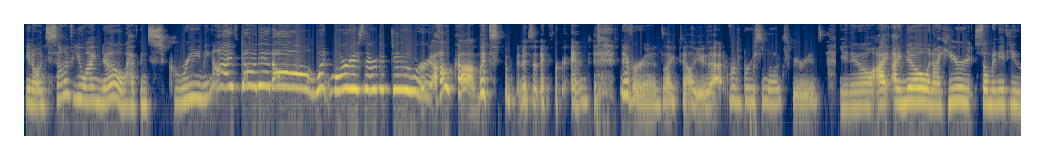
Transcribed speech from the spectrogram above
You know, and some of you I know have been screaming, I've done it all. What more is there to do? Or how come? It's, when does it never end? Never ends. I tell you that from personal experience. You know, I, I know and I hear so many of you,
